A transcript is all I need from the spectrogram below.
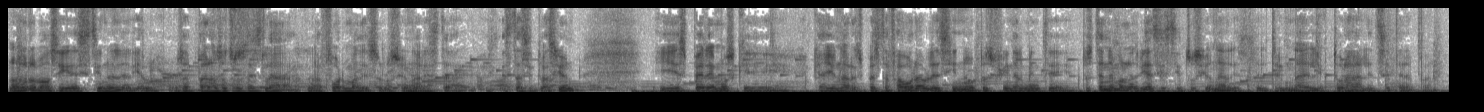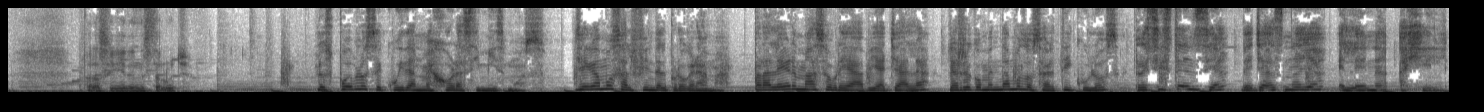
Nosotros vamos a seguir insistiendo en el diálogo. O sea, para nosotros es la, forma de solucionar esta, esta situación y esperemos que, que, haya una respuesta favorable. Si no, pues finalmente pues tenemos las vías institucionales, el Tribunal Electoral, etcétera, para, para seguir en esta lucha. Los pueblos se cuidan mejor a sí mismos. Llegamos al fin del programa. Para leer más sobre Abby Ayala, les recomendamos los artículos Resistencia de Yasnaya Elena Agil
